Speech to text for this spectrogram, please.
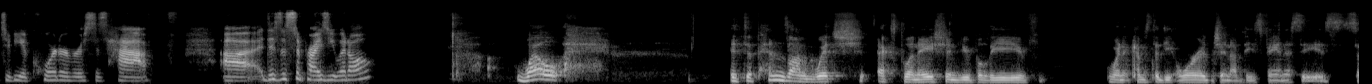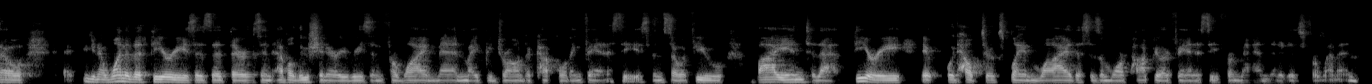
to be a quarter versus half. Uh, does this surprise you at all? Well, it depends on which explanation you believe when it comes to the origin of these fantasies. So, you know, one of the theories is that there's an evolutionary reason for why men might be drawn to cuckolding fantasies. And so, if you buy into that theory, it would help to explain why this is a more popular fantasy for men than it is for women.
